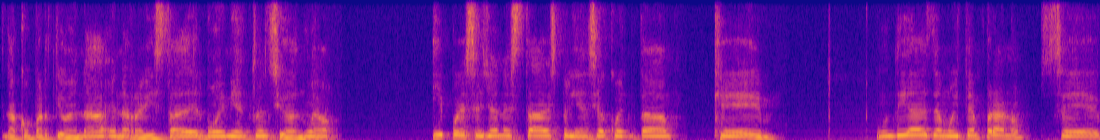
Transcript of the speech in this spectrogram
la compartió en la, en la revista del movimiento en Ciudad Nueva. Y pues ella en esta experiencia cuenta que un día desde muy temprano se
